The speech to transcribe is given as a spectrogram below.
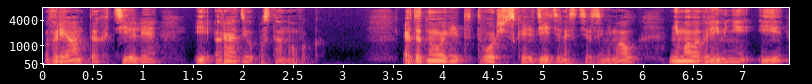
вариантах теле- и радиопостановок. Этот новый вид творческой деятельности занимал немало времени и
